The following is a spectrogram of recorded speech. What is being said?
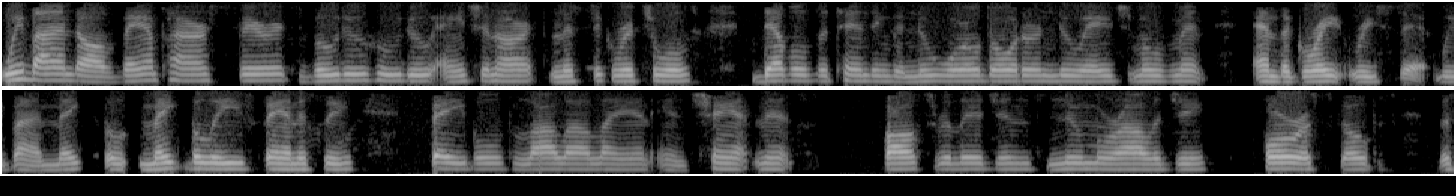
We bind all vampire spirits, voodoo, hoodoo, ancient arts, mystic rituals, devils attending the New World Order, New Age movement, and the Great Reset. We bind make make believe fantasy, fables, la la land, enchantments, false religions, numerology, horoscopes, the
